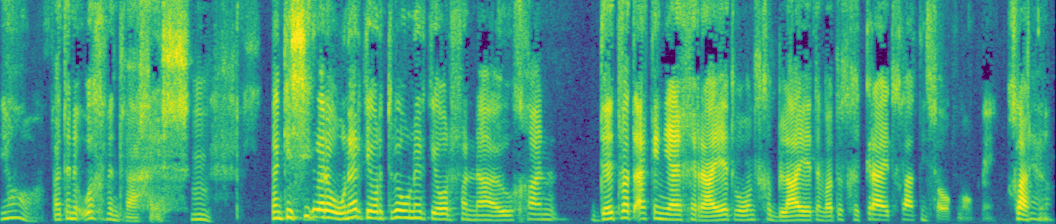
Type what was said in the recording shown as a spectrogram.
ja, wat in 'n oogwind weg is. Hmm. Want jy sien oor 100 jaar, 200 jaar van nou gaan dit wat ek en jy gery het, waar ons gebly het en wat ons gekry het glad nie saak maak nie. Glad ja. nie.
